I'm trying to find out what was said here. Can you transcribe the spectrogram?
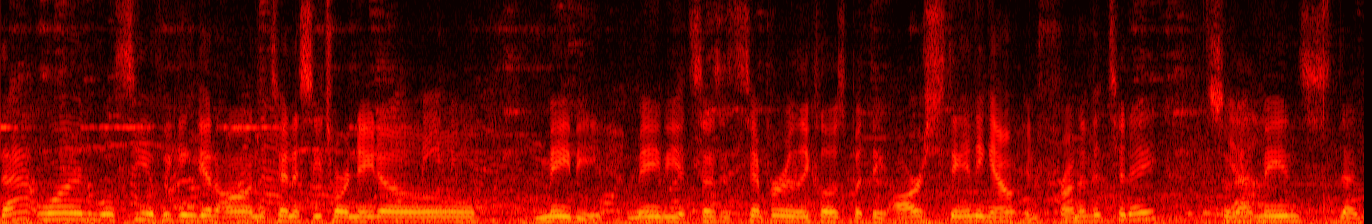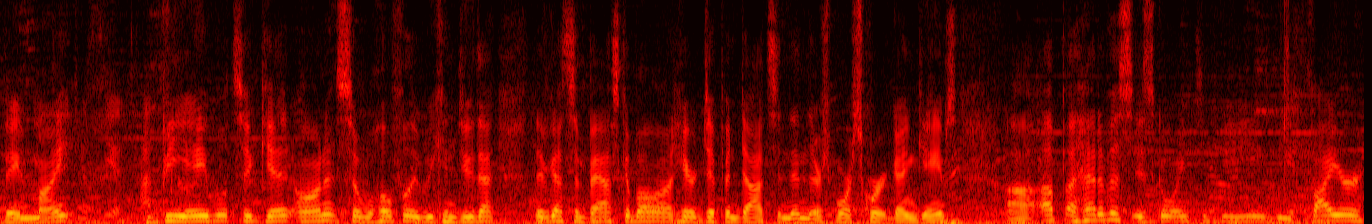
that one, we'll see if we can get on the Tennessee Tornado. Maybe, maybe. It says it's temporarily closed, but they are standing out in front of it today. So Yeah. that means that they might to see a test be able to get on it. So we'll, hopefully we can do that. They've got some basketball out here, Dippin' Dots, and then there's more squirt gun games. Uh, up ahead of us is going to be the Fire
